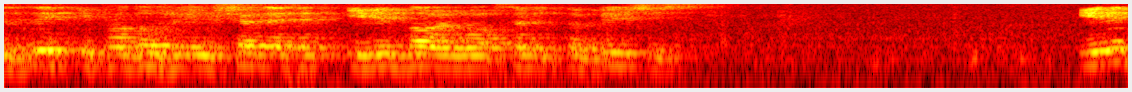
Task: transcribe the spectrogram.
із них і продовжуємо ще 10 і відновимо абсолютно більшість. І не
